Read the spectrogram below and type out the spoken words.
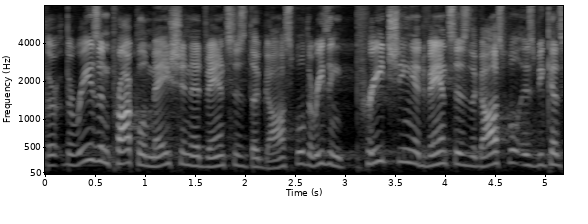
The, the reason proclamation advances the gospel, the reason preaching advances the gospel is because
